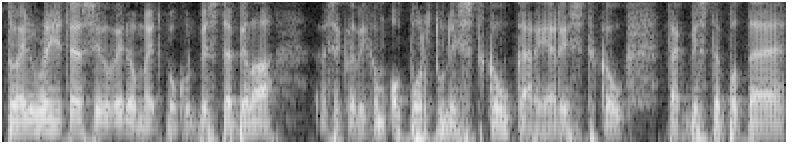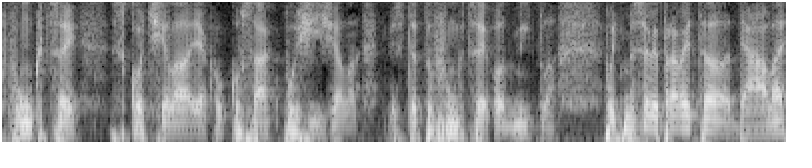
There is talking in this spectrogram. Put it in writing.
To je důležité si uvědomit. Pokud byste byla, řekli bychom, oportunistkou, kariéristkou, tak byste po té funkci skočila jako kosák po žížele. Vy jste tu funkci odmítla. Pojďme se vypravit dále.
